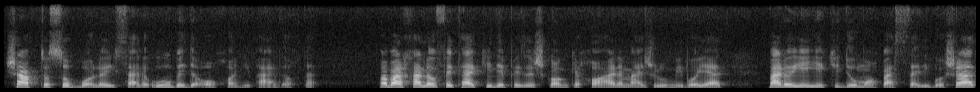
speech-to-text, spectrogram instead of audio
شب تا صبح بالای سر او به دعاخوانی پرداختند و برخلاف تاکید پزشکان که خواهر مجروح میباید برای یکی دو ماه بستری باشد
